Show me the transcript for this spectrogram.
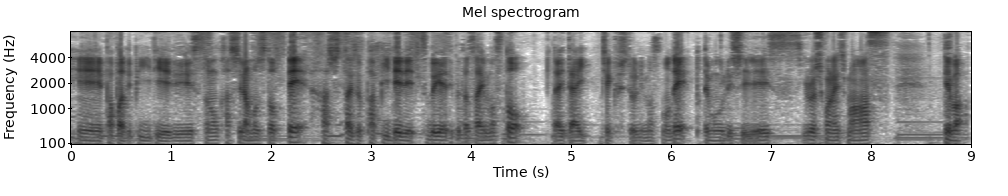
えー、パパで PDLS との頭文字取って、ハッシュタグパピででつぶやいてくださいますと、大体チェックしておりますので、とても嬉しいです。よろしくお願いします。では、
